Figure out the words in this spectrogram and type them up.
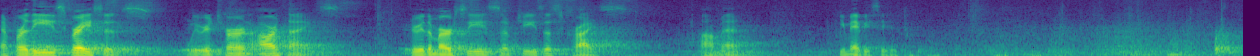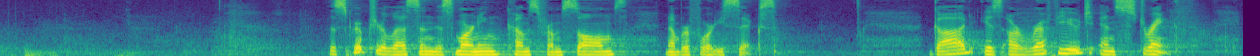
And for these graces, we return our thanks through the mercies of Jesus Christ. Amen. You may be seated. The scripture lesson this morning comes from Psalms number 46. God is our refuge and strength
